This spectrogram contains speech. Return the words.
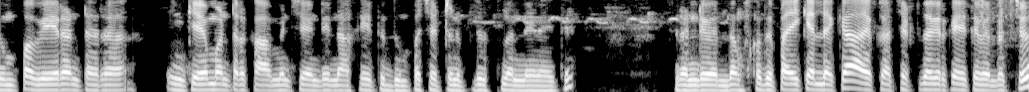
దుంప వేరు అంటారా ఇంకేమంటారు కామెంట్ చేయండి. నాకైతే దుంప చెట్టు అని పిలుస్తున్నాను నేనైతే. రండి వెళ్దాం. కొద్దిగా పైకి వెళ్ళాక ఆ యొక్క చెట్టు దగ్గరికి అయితే వెళ్ళొచ్చు.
